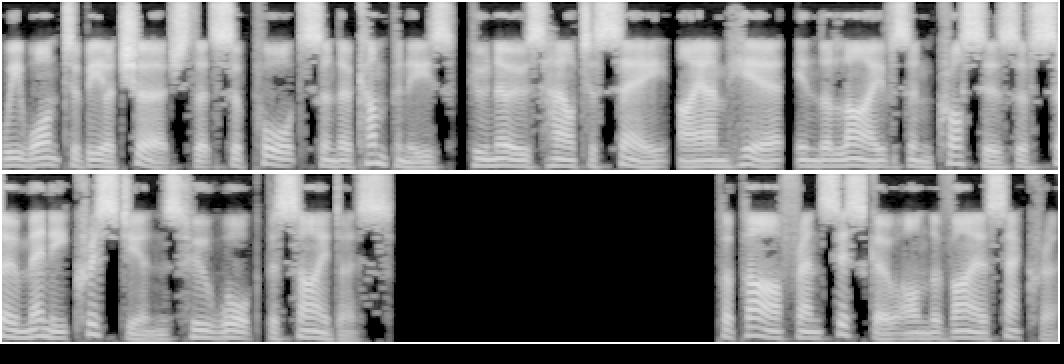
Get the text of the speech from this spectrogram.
we want to be a church that supports and accompanies, who knows how to say, I am here, in the lives and crosses of so many Christians who walk beside us." Papa Francisco on the Via Sacra.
